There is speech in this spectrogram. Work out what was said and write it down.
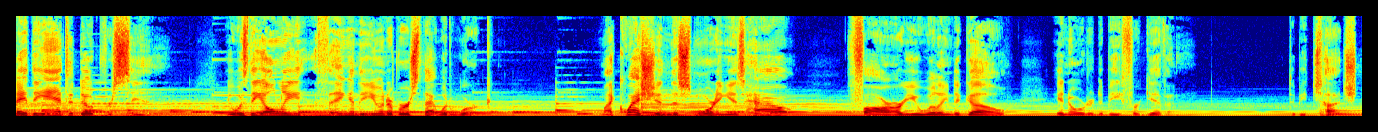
made the antidote for sin. It was the only thing in the universe that would work my question this morning is how far are you willing to go in order to be forgiven, to be touched,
